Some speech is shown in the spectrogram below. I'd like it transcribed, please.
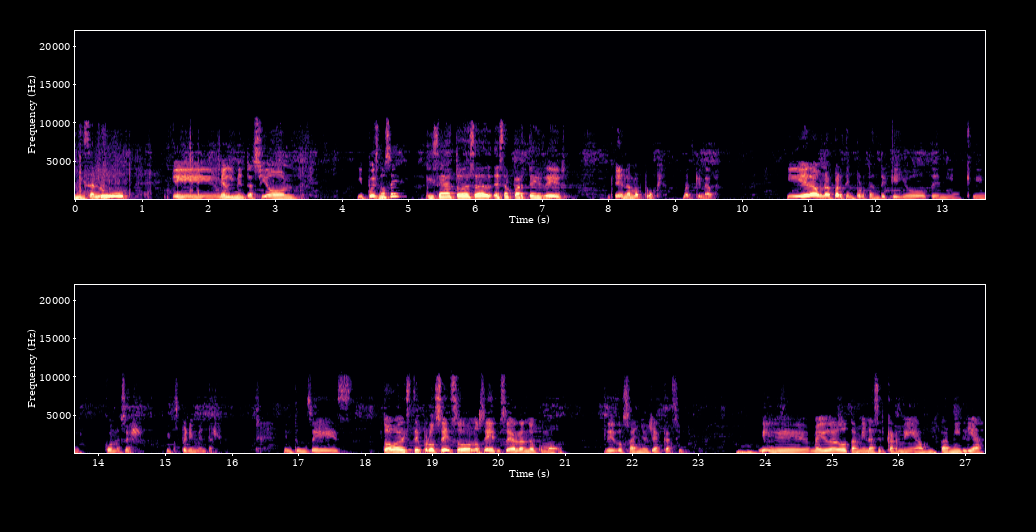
mi salud, eh, mi alimentación y pues no sé, quizá toda esa, esa parte de el amor propio, más que nada. Y era una parte importante que yo tenía que conocer, experimentar. Entonces, todo este proceso, no sé, estoy hablando como de dos años ya casi, eh, me ha ayudado también a acercarme a mi familia.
